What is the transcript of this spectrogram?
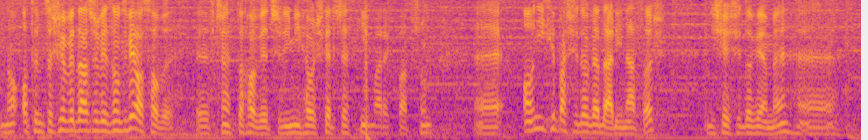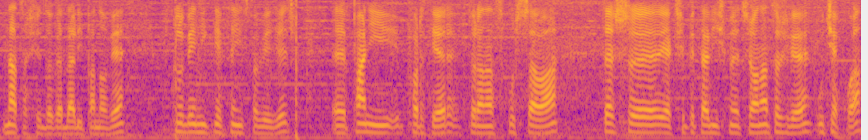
No o tym, co się wydarzy, wiedzą dwie osoby y, w Częstochowie, czyli Michał Świerczewski i Marek Papszun. E, oni chyba się dogadali na coś. Dzisiaj się dowiemy, e, na co się dogadali panowie. W klubie nikt nie chce nic powiedzieć. E, pani portier, która nas wpuszczała, też e, jak się pytaliśmy, czy ona coś wie, uciekła.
